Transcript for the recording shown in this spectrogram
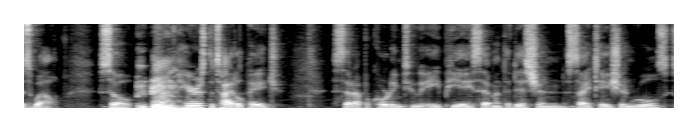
as well. So here's the title page set up according to APA 7th edition citation rules.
